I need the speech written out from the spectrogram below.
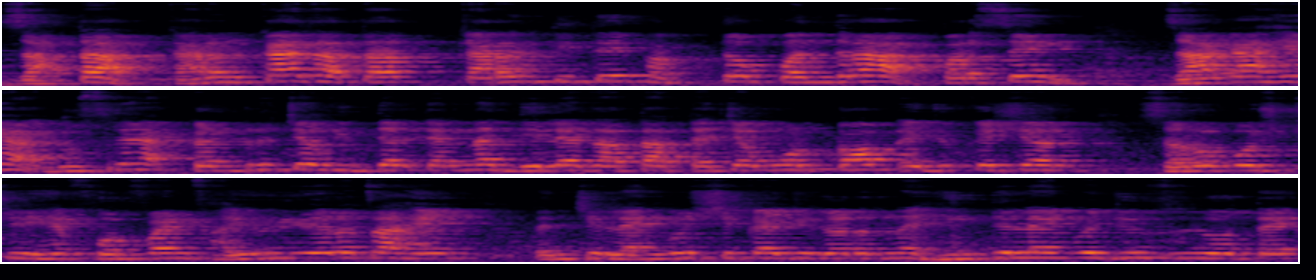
जातात. कारण का जातात? कारण तिथे फक्त पंधरा पर्सेंट जागा ह्या दुसऱ्या कंट्रीच्या विद्यार्थ्यांना दिल्या जातात. त्याच्यामुळे टॉप एज्युकेशन सर्व गोष्टी हे फोर पॉईंट फाईव्ह इयरच आहे. त्यांची लँग्वेज शिकायची गरज नाही. हिंदी लँग्वेज यूज होते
